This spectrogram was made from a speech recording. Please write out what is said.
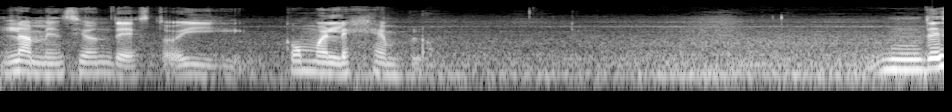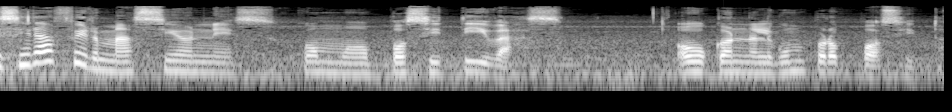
la mención de esto y como el ejemplo. Decir afirmaciones como positivas o con algún propósito.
